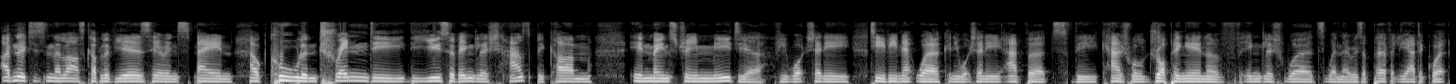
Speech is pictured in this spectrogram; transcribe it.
I've noticed in the last couple of years here in Spain how cool and trendy the use of English has become in mainstream media. If you watch any TV network and you watch any adverts, the casual dropping in of English words when there is a perfectly adequate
